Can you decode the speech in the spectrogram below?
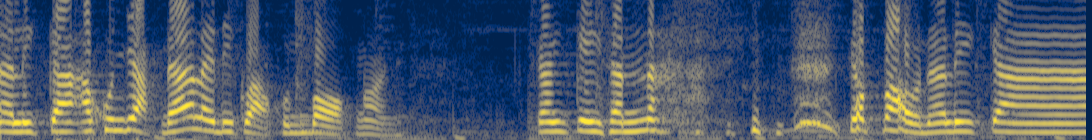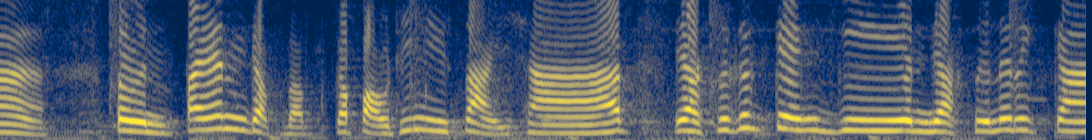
นาฬิกา เอาคุณอยากได้อะไรดีกว่า คุณบอกหน่อย กางเกงชั้นใน กระเป๋านาฬิกา ตื่นเต้นกับแบบกระเป๋าที่มีสายชาร์จ อยากซื้อกางเกงยีน อยากซื้อนาฬิกา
